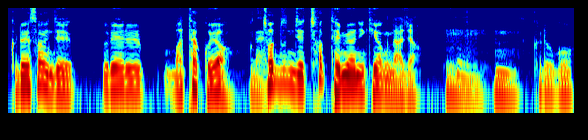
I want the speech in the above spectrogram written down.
그래서 이제 의뢰를 맡았고요. 네. 저도 이제 첫 대면이 기억나죠. 음. 음 그리고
